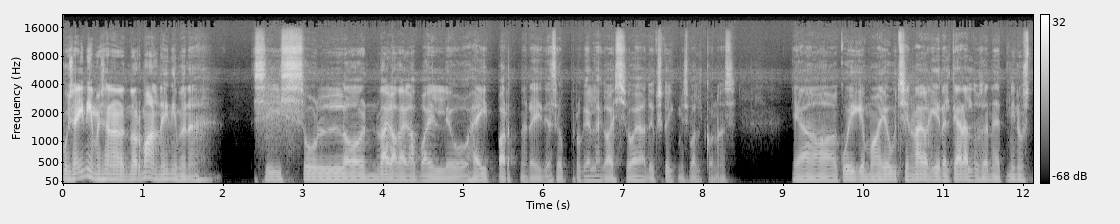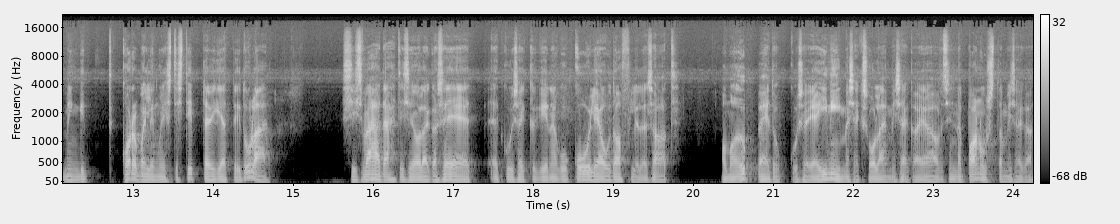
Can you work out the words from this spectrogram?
kui sa inimesena oled normaalne inimene siis sul on väga-väga palju häid partnereid ja sõpru, kellega asju ajada, ükskõik mis valdkonnas. Ja kuigi ma jõudsin väga kiirelt järelduseni, et minust mingit korvpalli mõistes tipptegijat ei tule. siis vähetähtis ei ole ka see, et, et kui sa ikkagi nagu kooli autahvlile saad oma õppeedukuse ja inimeseks olemisega ja sinna panustamisega.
